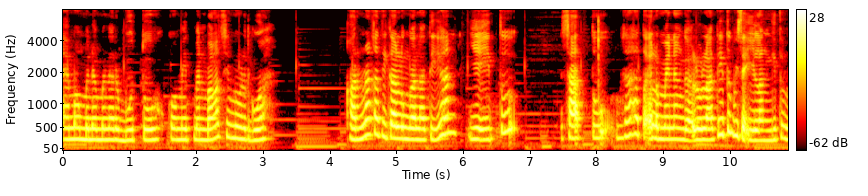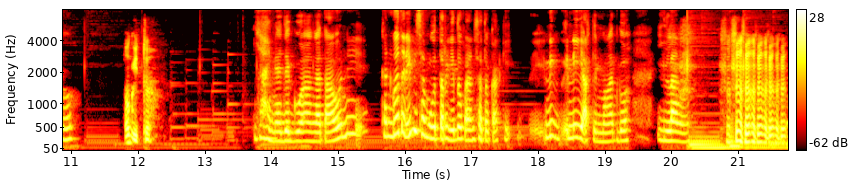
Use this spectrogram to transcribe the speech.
emang bener-bener butuh komitmen banget sih menurut gua. Karena ketika lu nggak latihan yaitu satu misalnya satu elemen yang nggak lu latih itu bisa hilang gitu loh. Oh gitu? Ya ini aja gua nggak tahu nih. Kan gua tadi bisa muter gitu kan satu kaki. Ini ini yakin banget gua hilang.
